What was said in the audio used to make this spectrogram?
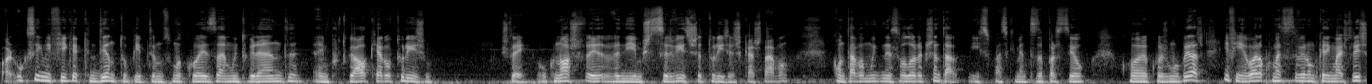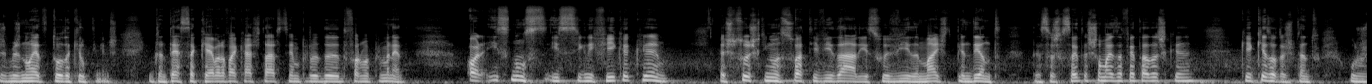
Ora, o que significa que dentro do PIB temos uma coisa muito grande em Portugal, que era o turismo. Isto é, o que nós vendíamos de serviços a turistas que cá estavam, contava muito nesse valor acrescentado. Isso basicamente desapareceu com, a, com as mobilidades. Enfim, agora começa a ver um bocadinho mais turistas, mas não é de todo aquilo que tínhamos. E, portanto, essa quebra vai cá estar sempre de, de forma permanente. Ora, isso, não, isso significa que as pessoas que tinham a sua atividade e a sua vida mais dependente dessas receitas são mais afetadas que, que, que as outras. Portanto, os,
